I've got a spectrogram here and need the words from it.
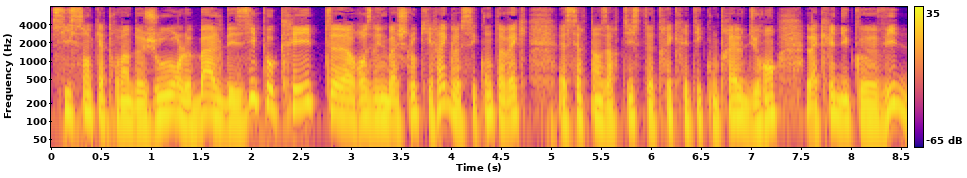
682 jours, le bal des hypocrites. Roselyne Bachelot qui règle ses comptes avec certains artistes très critiques contre elle durant la crise du Covid.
